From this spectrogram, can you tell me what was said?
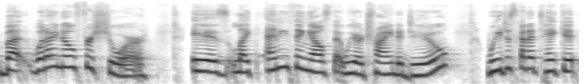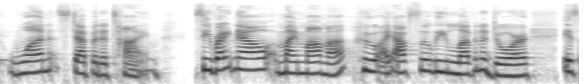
But what I know for sure is like anything else that we are trying to do, we just got to take it one step at a time. See, right now, my mama, who I absolutely love and adore, is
